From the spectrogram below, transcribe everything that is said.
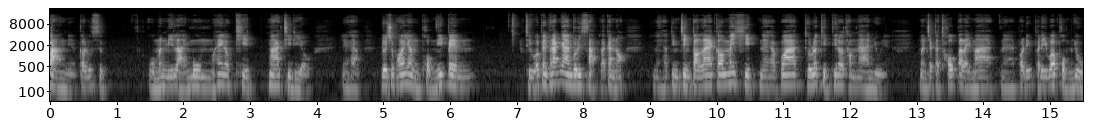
ฟังเนี่ยก็รู้สึกโอ้มันมีหลายมุมให้เราคิด มากทีเดียวนะครับ โดยเฉพาะอย่างผมนี่เป็น ถือว่าเป็นพนักงานบริษัทแล้วกันเนาะนะครับ จริง ๆ ตอนแรกก็ไม่คิดนะครับว่าธุรกิจที่เราทำงานอยู่เนี่ยมันจะกระทบอะไรมากนะพอดีพอดีว่าผมอยู่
